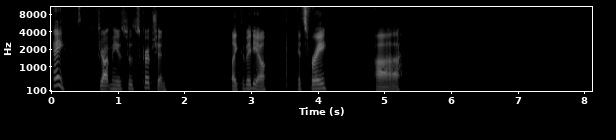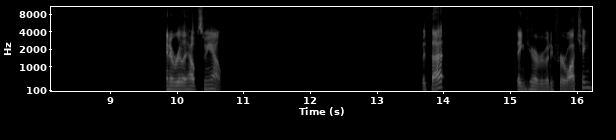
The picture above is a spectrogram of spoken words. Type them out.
hey, drop me a subscription. Like the video. It's free. Uh, and it really helps me out. with that, thank you everybody for watching.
